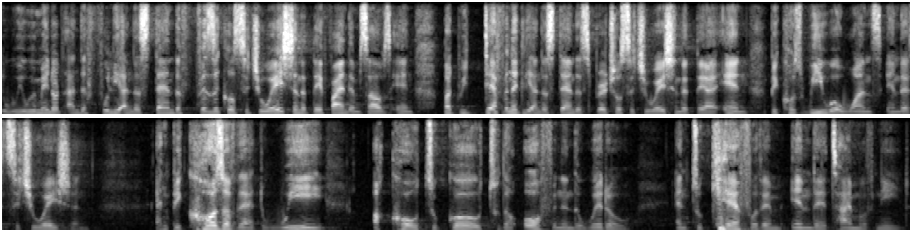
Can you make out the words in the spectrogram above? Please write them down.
we, we may not under, fully understand the physical situation that they find themselves in, but we definitely understand the spiritual situation that they are in because we were once in that situation. And because of that, we are called to go to the orphan and the widow and to care for them in their time of need.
